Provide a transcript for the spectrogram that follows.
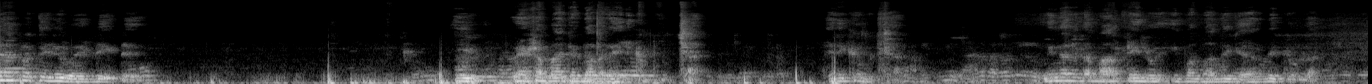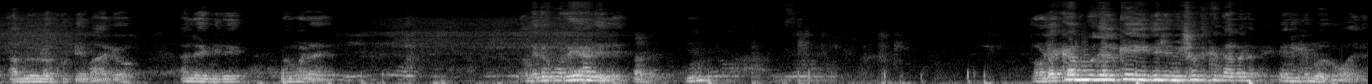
ലാഭത്തിന് വേണ്ടിയിട്ട് ഈ വേഷം മാറ്റുന്നവരെ എനിക്ക് പുച്ഛ. എനിക്ക് പുച്ഛ. നിങ്ങളുടെ പാർട്ടിയിൽ ഇപ്പം വന്ന് ചേർന്നിട്ടുള്ള അന്നുള്ള കുട്ടിമാരോ അല്ലെങ്കിൽ നമ്മുടെ അങ്ങനെ കുറേ? തുടക്കം മുതൽക്ക് ഇതിൽ വിശ്വസിക്കുന്നവർ എനിക്ക് ബഹുമാനം.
